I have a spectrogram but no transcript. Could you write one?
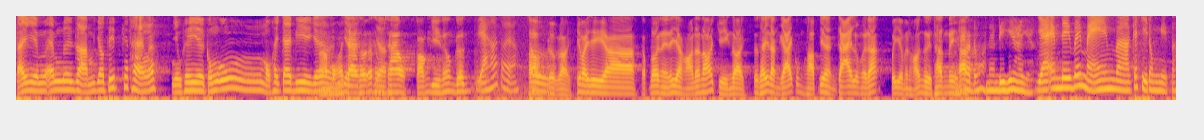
Tại vì em, em đi làm giao tiếp khách hàng á nhiều khi cũng uống một hai chai bia vậy à, một hai dạ. chai thôi ít Dạ. không sao. Còn gì nữa không cưng dạ hết rồi ạ. Ờ, Ừ. được rồi. Như vậy thì à, cặp đôi này bây giờ họ đã nói chuyện rồi. Tôi thấy đàn gái cũng hợp với đàn trai luôn rồi đó. Bây giờ mình hỏi người thân đi đúng ha. rồi đúng rồi. Em đi với ai vậy? Dạ em đi với mẹ em và các chị đồng nghiệp ạ.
